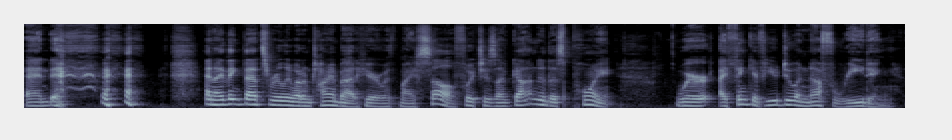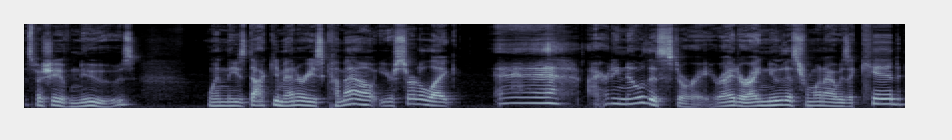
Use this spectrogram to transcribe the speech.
And and I think that's really what I'm talking about here with myself, which is I've gotten to this point where I think if you do enough reading, especially of news, when these documentaries come out, you're sort of like, eh, I already know this story, right? Or I knew this from when I was a kid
